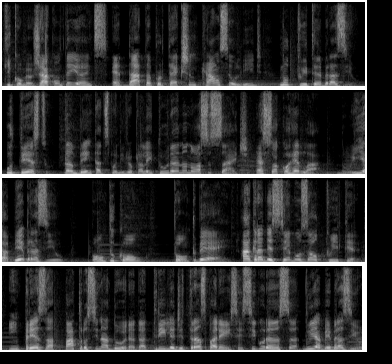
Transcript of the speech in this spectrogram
que, como eu já contei antes, é Data Protection Council Lead no Twitter Brasil. O texto também está disponível para leitura no nosso site. É só correr lá no iabbrasil.com. Agradecemos ao Twitter, empresa patrocinadora da trilha de transparência e segurança do IAB Brasil.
